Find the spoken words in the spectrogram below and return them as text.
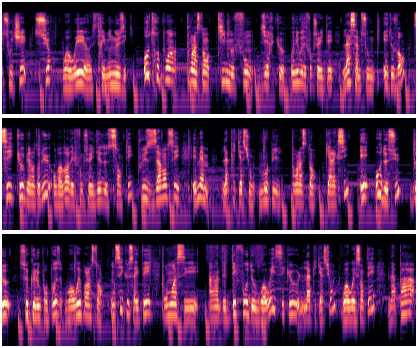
switcher sur Huawei euh, Streaming Music. Autre point pour l'instant qui me font dire que au niveau des fonctionnalités, la Samsung est devant, c'est que bien entendu, on va avoir des fonctionnalités de santé plus avancées et même l'application mobile pour l'instant Galaxy est au-dessus de ce que nous propose Huawei pour l'instant. On sait que ça a été, pour moi c'est un des défauts de Huawei, c'est que l'application Huawei Santé n'a pas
